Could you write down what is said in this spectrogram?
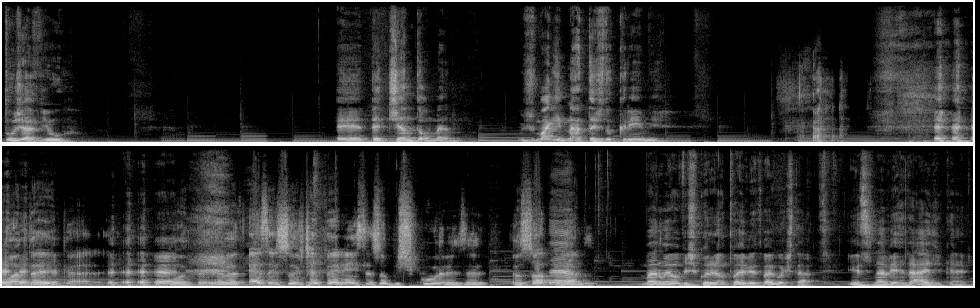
tu já viu é, The Gentleman, Os Magnatas do Crime. Conta aí, cara. Conta aí. Essas suas referências obscuras, eu, só aprendo. É, mas não é obscura, não, tu vai ver, tu vai gostar. Esse, na verdade, cara,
